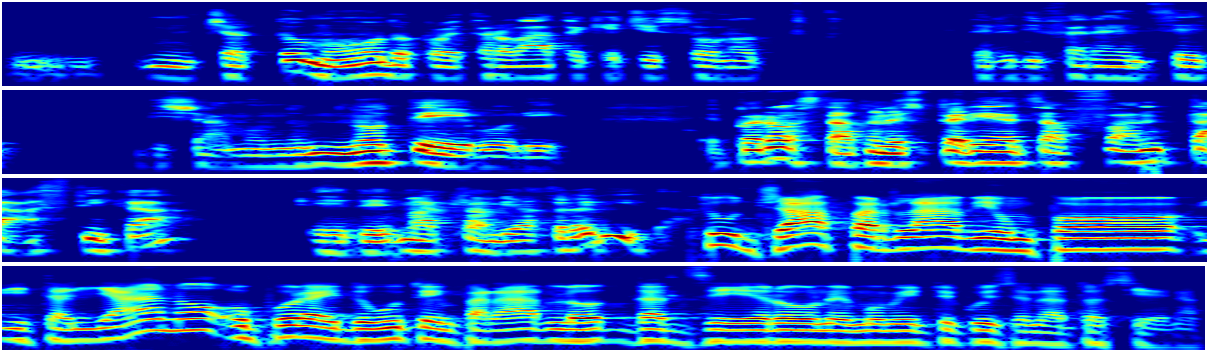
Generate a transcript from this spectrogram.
in un certo modo, poi ho trovato che ci sono delle differenze, diciamo, no- notevoli. E però è stata un'esperienza fantastica ed mi ha cambiato la vita. Tu già parlavi un po' italiano oppure hai dovuto impararlo da zero nel momento in cui sei andato a Siena?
